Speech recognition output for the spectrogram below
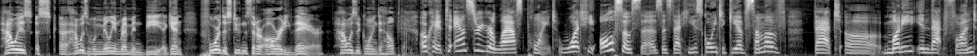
how is a, uh, how is one million renminbi again for the students that are already there? How is it going to help them? Okay, to answer your last point, what he also says is that he's going to give some of that uh, money in that fund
